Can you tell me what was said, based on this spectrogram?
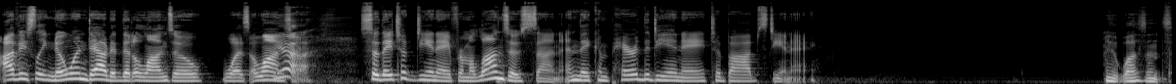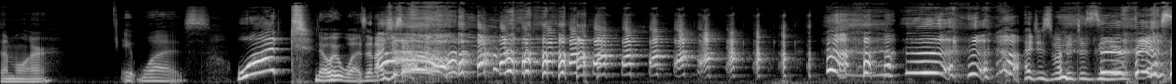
Obviously, no one doubted that Alonzo was Alonzo. Yeah. So they took DNA from Alonzo's son and they compared the DNA to Bob's DNA. It wasn't similar. It was. What? No, it wasn't. I just. I just wanted to see your face.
